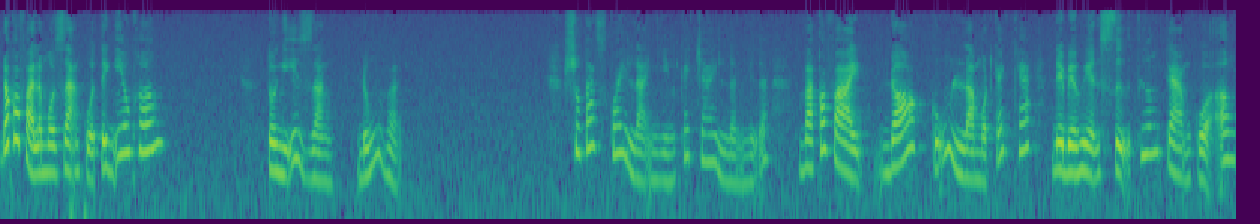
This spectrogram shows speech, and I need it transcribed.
Đó có phải là một dạng của tình yêu không? Tôi nghĩ rằng đúng vậy. Sutas quay lại nhìn cái chai lần nữa và có phải đó cũng là một cách khác để biểu hiện sự thương cảm của ông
